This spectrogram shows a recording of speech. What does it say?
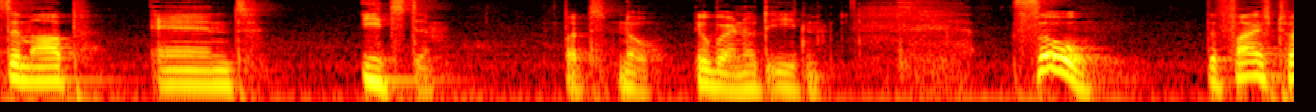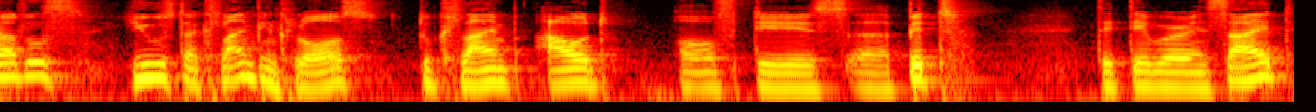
them up and eats them. But no, they were not eaten. So the five turtles used their climbing claws to climb out of this uh, pit that they were inside,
